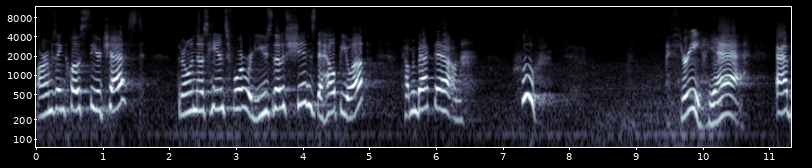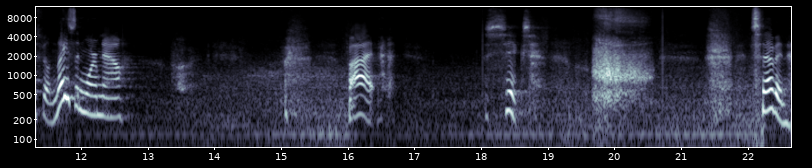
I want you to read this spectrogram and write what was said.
Arms in close to your chest, throwing those hands forward. Use those shins to help you up. Coming back down. Whew. Three, yeah. Abs feel nice and warm now. Five, six, seven,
